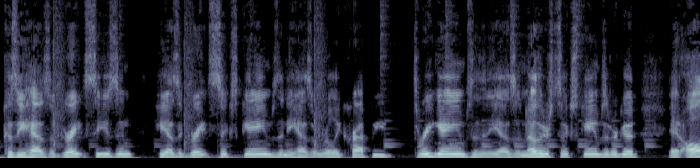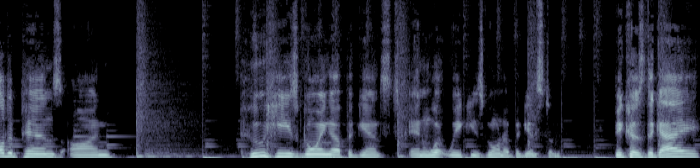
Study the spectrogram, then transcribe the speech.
because he has a great season. He has a great six games, then he has a really crappy three games, and then he has another six games that are good. It all depends on who he's going up against and what week he's going up against him. Because the guy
